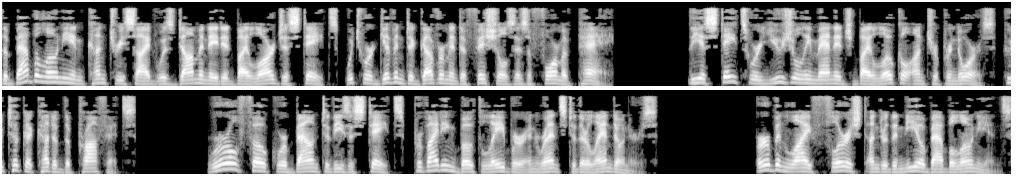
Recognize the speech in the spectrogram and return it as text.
The Babylonian countryside was dominated by large estates, which were given to government officials as a form of pay. The estates were usually managed by local entrepreneurs, who took a cut of the profits. Rural folk were bound to these estates, providing both labor and rents to their landowners. Urban life flourished under the Neo-Babylonians.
